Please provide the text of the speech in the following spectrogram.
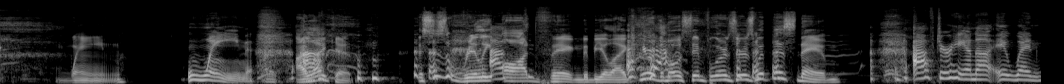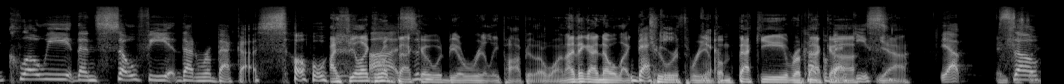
Wayne. Wayne. I Uh, like it. This is a really After- odd thing to be like, here are the most influencers with this name. After Hannah, it went Chloe, then Sophie, then Rebecca. So I feel like Uh, Rebecca some- would be a really popular one. I think I know like Becky, two or three of them. Becky, Rebecca. Yeah. yep. So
